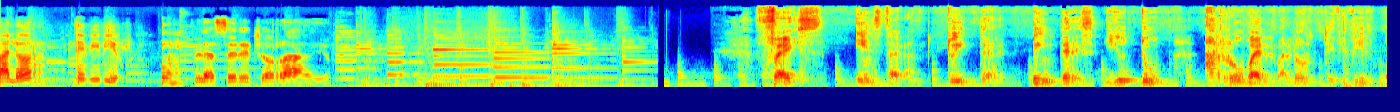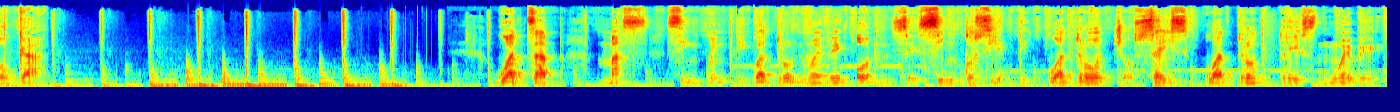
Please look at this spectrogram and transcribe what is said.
Valor de vivir. Un placer hecho radio. Face, Instagram, Twitter, Pinterest, YouTube, arroba el valor de vivir OK. WhatsApp más 54 911 5748 6439.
